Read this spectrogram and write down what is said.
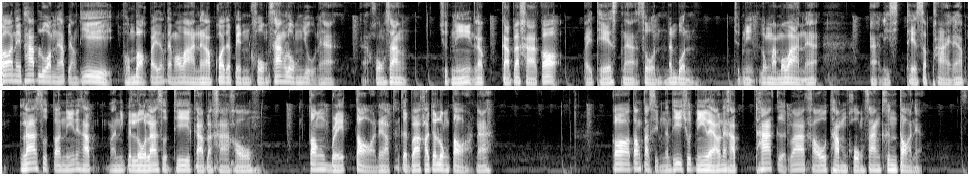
ก็ในภาพรวมนะครับ อย่างที่ผมบอกไปตั้งแต่เมื่อวานนะครับ ก็จะเป็นโครงสร้างลงอยู่นะฮะอะโครงสร้างชุดนี้แล้วกราฟราคาก็ไปเทสนะโซนด้านบน ชุดนี้ลงมาเมื่อวานนะฮะ อ่านี่เทสสปายนะครับ ล่าสุดตอนนี้นะครับ อันนี้เป็นโลล่าสุดที่กราฟราคาเขาต้องเบรกต่อนะครับ ถ้าเกิดว่าเขาจะลงต่อนะ ก็ต้องตัดสินกันที่ชุดนี้แล้วนะครับ ถ้าเกิดว่าเขาทำโครงสร้างขึ้นต่อเนี่ย แส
